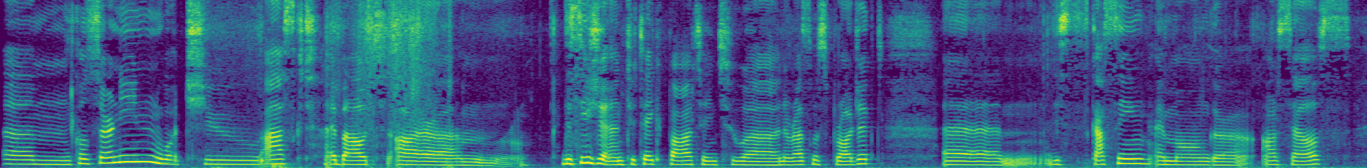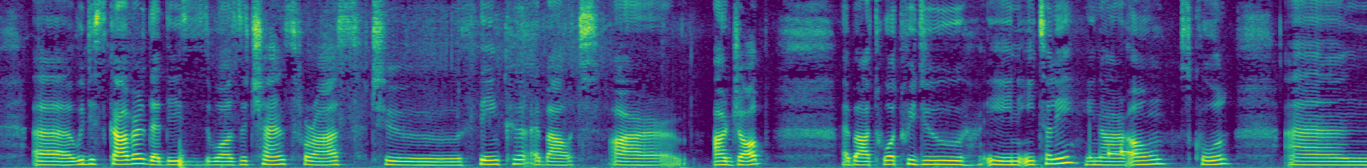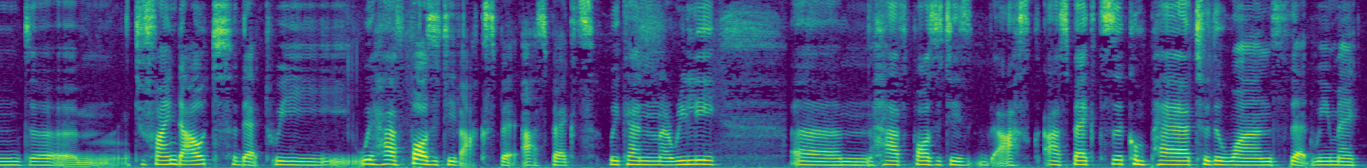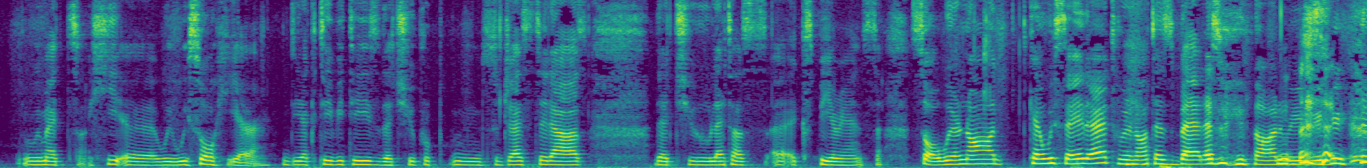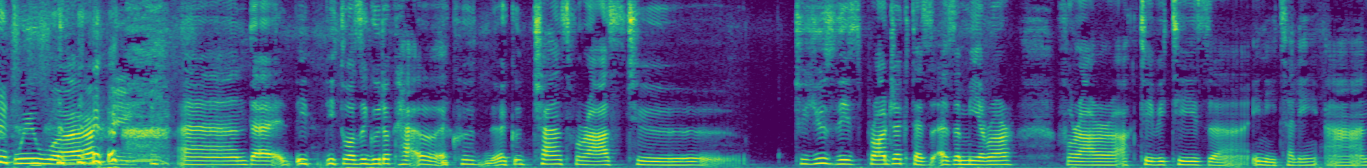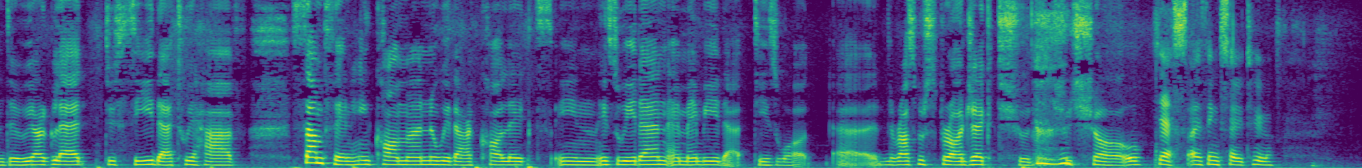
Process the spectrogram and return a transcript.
Um, concerning what you asked about our um, decision to take part into uh, an Erasmus project, um, discussing among uh, ourselves, uh, we discovered that this was a chance for us to think about our our job, about what we do in Italy in our own school, and um, to find out that we we have positive aspe- aspects. We can really um, have positive as- aspects compared to the ones that we met we met here uh, we, we saw here the activities that you pro- mm, suggested us that you let us uh, experience. So we're not can we say that? We're not as bad as we thought we, we were. And uh, it, it was a good, a good a good chance for us to to use this project as, as a mirror for our activities uh, in Italy. And we are glad to see that we have something in common with our colleagues in, in Sweden, and maybe that is what uh, the Erasmus project should should show. Yes, I think so too.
